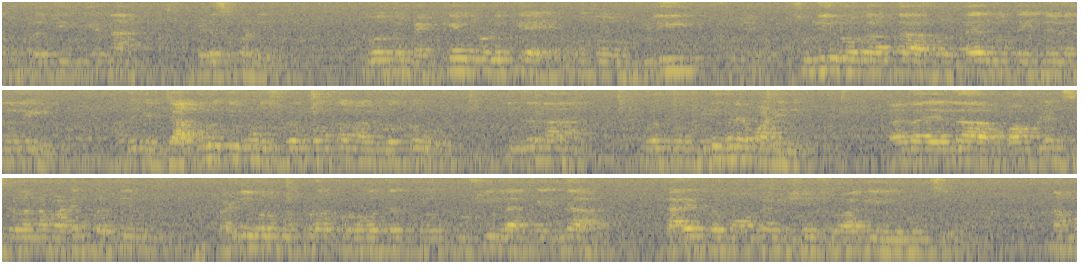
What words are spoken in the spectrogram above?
ಒಂದು ಪ್ರತೀತಿಯನ್ನು ಬೆಳೆಸ್ಕೊಂಡಿದ್ದೀವಿ. ಇವತ್ತು ಮೆಕ್ಕೆಜೋಳಕ್ಕೆ ಒಂದು ಬಿಳಿ ಸುಳಿ ರೋಗ ಅಂತ ಬರ್ತಾ ಇರುವಂಥ ಹಿನ್ನೆಲೆಯಲ್ಲಿ ಅದಕ್ಕೆ ಜಾಗೃತಿ ಮೂಡಿಸ್ಬೇಕು ಅಂತ ನಾವು ಇವತ್ತು ಇದನ್ನು ಇವತ್ತು ಬಿಡುಗಡೆ ಮಾಡಿದ್ದೀವಿ ಎಲ್ಲ ಎಲ್ಲ ಪಾಂಪ್ಲೆಟ್ಸ್ಗಳನ್ನು ಮಾಡಿ ಪ್ರತಿ ಹಳ್ಳಿಗಳಿಗೂ ಕೂಡ ಕೊಡುವಂಥದ್ದು ಕೃಷಿ ಇಲಾಖೆಯಿಂದ ಕಾರ್ಯಕ್ರಮವನ್ನು ವಿಶೇಷವಾಗಿ ರೂಪಿಸಿದೆ ನಮ್ಮ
